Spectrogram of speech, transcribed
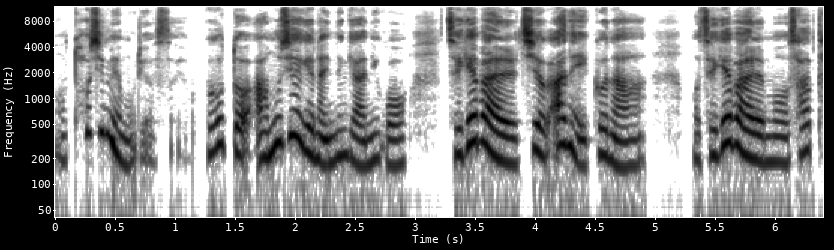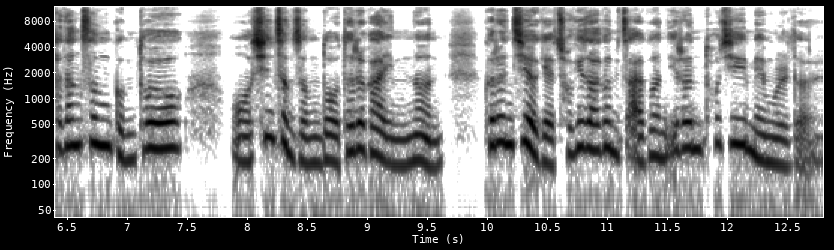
어, 토지 매물이었어요. 그것도 아무 지역에나 있는 게 아니고 재개발 지역 안에 있거나 뭐 재개발 뭐 사업 타당성 검토 어, 신청 정도 들어가 있는 그런 지역에 초기 자금이 작은 이런 토지 매물들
